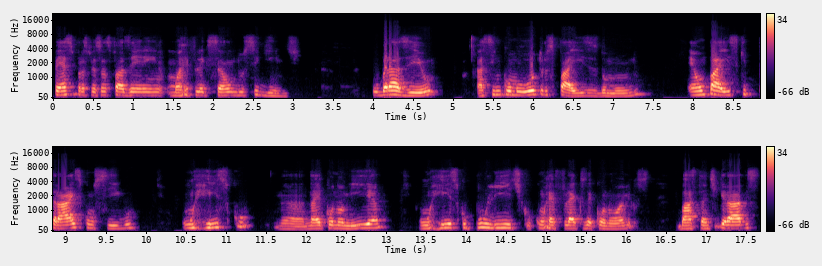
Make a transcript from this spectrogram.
peço para as pessoas fazerem uma reflexão do seguinte: o Brasil, assim como outros países do mundo, é um país que traz consigo um risco na, na economia, um risco político com reflexos econômicos bastante graves,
